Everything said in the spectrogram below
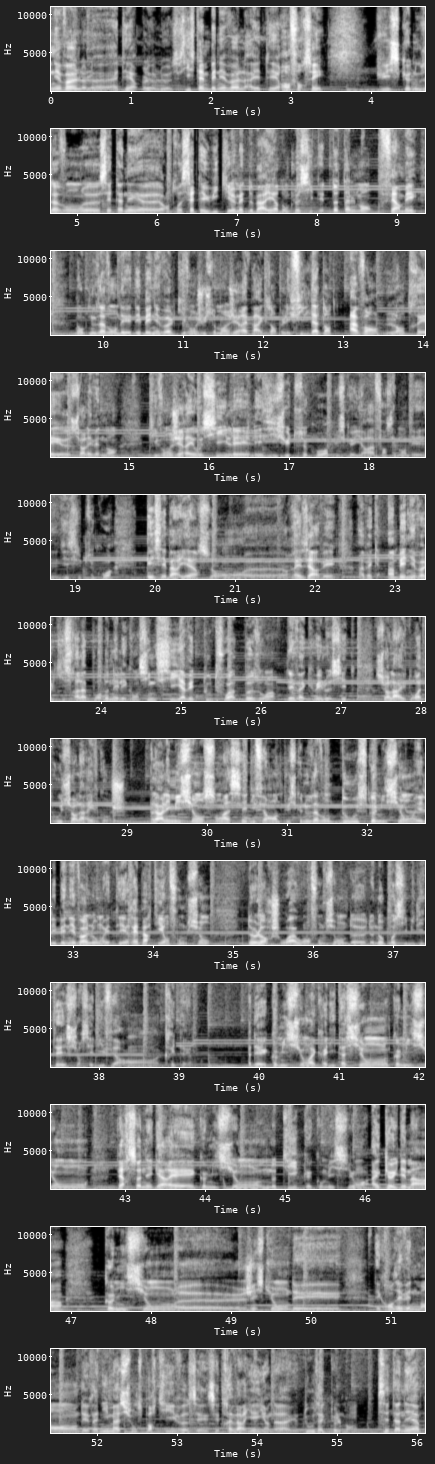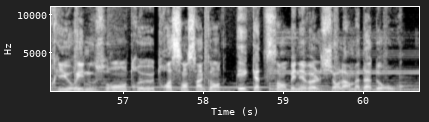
le, système bénévole a été renforcé puisque nous avons euh, cette année euh, entre 7 et 8 km de barrière, donc le site est totalement fermé. Donc nous avons des, bénévoles qui vont justement gérer par exemple les files d'attente avant l'entrée euh, sur l'événement, qui vont gérer aussi les, issues de secours, puisqu'il y aura forcément des, issues de secours, et ces barrières seront réservées avec un bénévole qui sera là pour donner les consignes s'il y avait toutefois besoin d'évacuer le site sur la rive droite ou sur la rive gauche. Alors les missions sont assez différentes puisque nous avons 12 commissions et les bénévoles ont été répartis en fonction de leur choix ou en fonction de, nos possibilités sur ces différents critères. Des commissions accréditation, commission personnes égarées, commission nautique, commission accueil des marins, commission euh, gestion des, grands événements, des animations sportives. C'est très varié, il y en a 12 actuellement. Cette année, a priori, nous serons entre 350 et 400 bénévoles sur l'armada de Rouen.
